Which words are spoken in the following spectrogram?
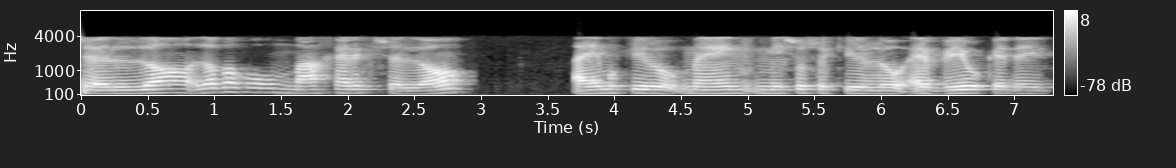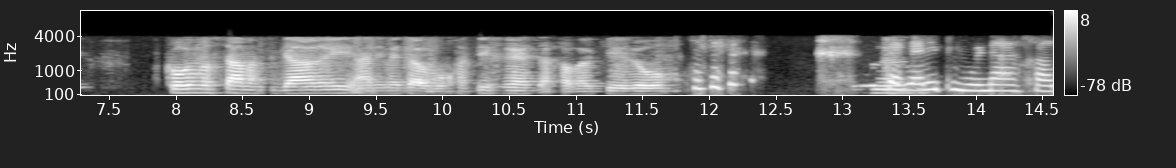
שלא לא ברור מה החלק שלו, האם הוא כאילו מעין מישהו שכאילו הביאו כדי, קוראים לו סם אסגרי, אני מת עליו, הוא חתיך רצח, אבל כאילו... תראה לי תמונה אחר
